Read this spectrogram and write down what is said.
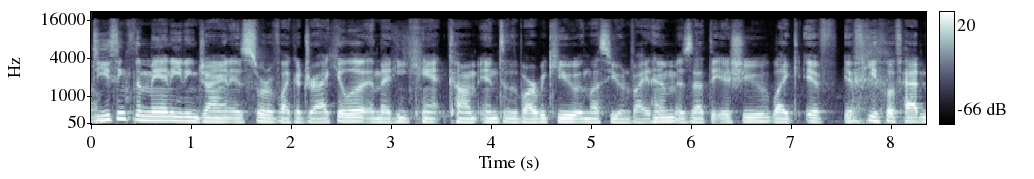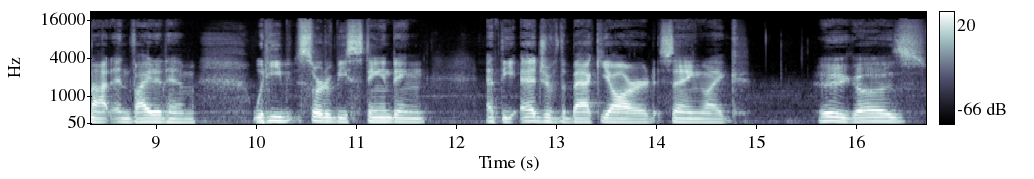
Do you think the man eating giant is sort of like a Dracula and that he can't come into the barbecue unless you invite him? Is that the issue? Like if if Heathcliff had not invited him, would he sort of be standing at the edge of the backyard saying like, "Hey guys,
